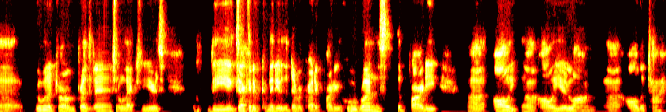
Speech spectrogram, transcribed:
uh, gubernatorial and presidential election years the executive committee of the Democratic Party, who runs the party uh, all uh, all year long, all the time.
